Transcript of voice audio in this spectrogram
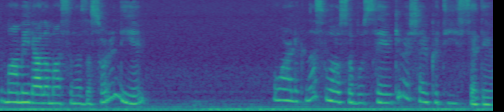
Tamamıyla alamazsınız da sorun değil. Bu varlık nasıl olsa bu sevgi ve şefkati hissediyor.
